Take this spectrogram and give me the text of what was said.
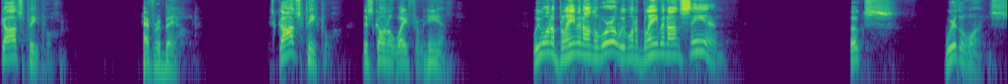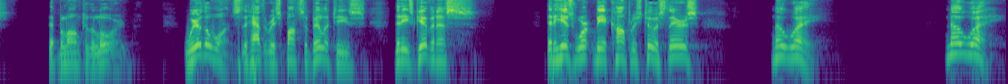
God's people have rebelled. It's God's people that's gone away from Him. We want to blame it on the world. We want to blame it on sin. Folks, we're the ones that belong to the Lord. We're the ones that have the responsibilities that He's given us, that His work be accomplished to us. There's no way, no way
